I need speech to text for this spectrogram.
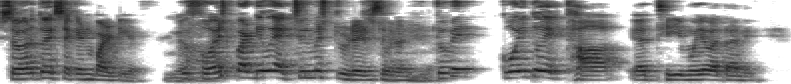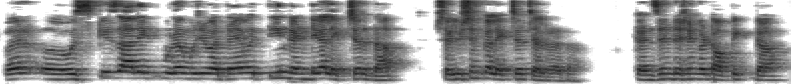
सर तो एक सेकेंड पार्टी है। तो फ़र्स्ट पार्टी वो एक्चुअल में स्टूडेंट्स है। तो फिर कोई तो एक था या थी मुझे पता नहीं। पर उसके साथ एक पूरा मुझे पता है वो तीन घंटे का लेक्चर था। सोल्यूशन का लेक्चर चल रहा था। कंसेंट्रेशन का टॉपिक था।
